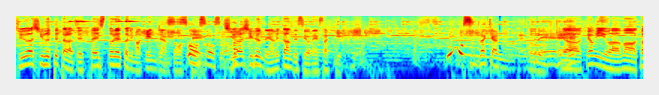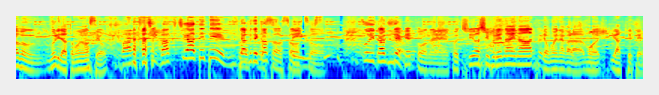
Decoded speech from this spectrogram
中足振ってたら絶対ストレートに負けんじゃんと思ってそうそうそう。中足振るのやめたんですよねさっき。どうすんだキャミーみたいないねやキャミーはまあ多分無理だと思いますよ。バクチバクチ当てて二択で勝つっていうそうそうそうそう。いう感じだよね。結構ねこれ中足振れないなって思いながらもうやってて。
